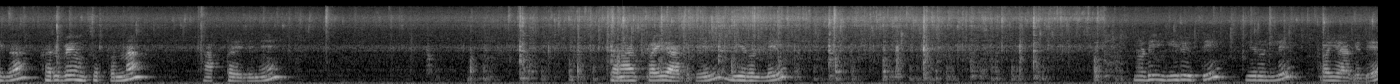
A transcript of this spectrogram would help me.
ಈಗ ಕರಿಬೇವಿನ ಸೊಪ್ಪನ್ನು ಹಾಕ್ತಾ ಇದ್ದೀನಿ ಚೆನ್ನಾಗಿ ಫ್ರೈ ಆಗಿದೆ ಈರುಳ್ಳಿ. ನೋಡಿ, ಈ ರೀತಿ ಈರುಳ್ಳಿ ಫ್ರೈ ಆಗಿದೆ.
